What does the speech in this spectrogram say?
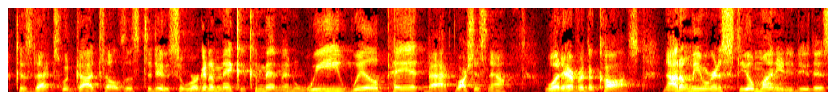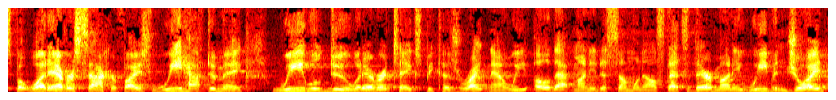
because that's what God tells us to do. So we're going to make a commitment. We will pay it back. Watch this now whatever the cost. Now, I don't mean we're going to steal money to do this, but whatever sacrifice we have to make, we will do whatever it takes because right now we owe that money to someone else. That's their money. We've enjoyed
